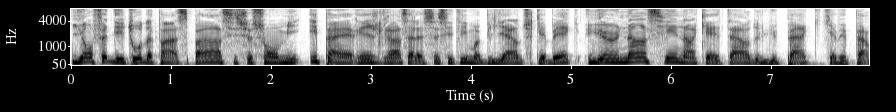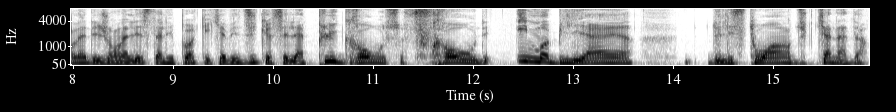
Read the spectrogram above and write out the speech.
Ils ont fait des tours de passe-passe, ils se sont mis hyper riches grâce à la Société immobilière du Québec. Il y a un ancien enquêteur de l'UPAC qui avait parlé à des journalistes à l'époque et qui avait dit que c'est la plus grosse fraude immobilière de l'histoire du Canada.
